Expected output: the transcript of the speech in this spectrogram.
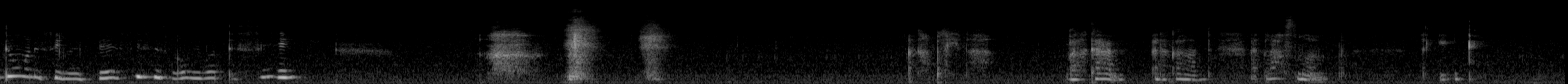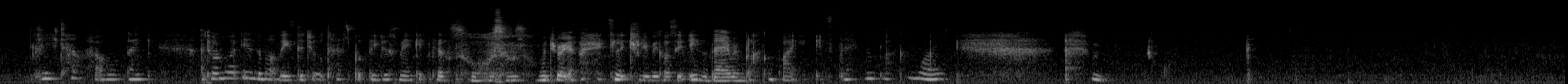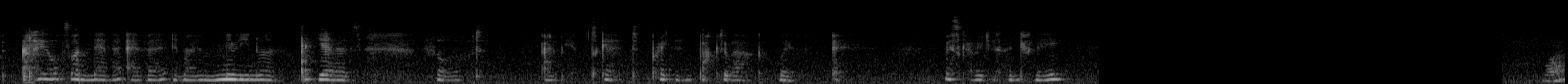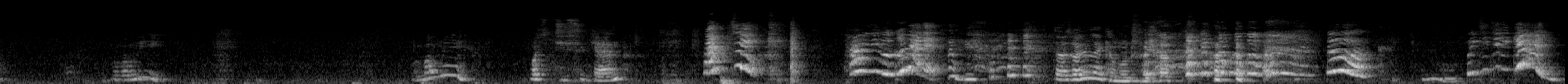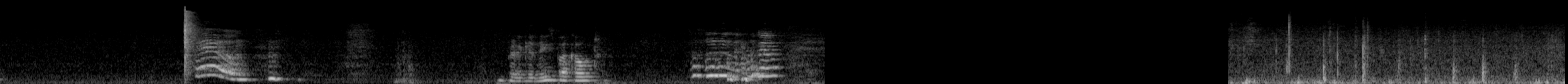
Don't want to see my face. This is what we want to see. I can't believe that. Well, I can, and I can't. Like last month, can you tell how, like, I don't know what it is about these digital tests, but they just make it feel so, so, so much real. It's literally because it is there in black and white. It's there in black and white. Um, and I also never ever in my million years thought I'd be able to get pregnant back to back miscarriage essentially. What? What about me? What about me? What's this again? Magic! How are you good at it? That was only like a month ago. Look! Hmm. We did it again! Boom! Better get these back out.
